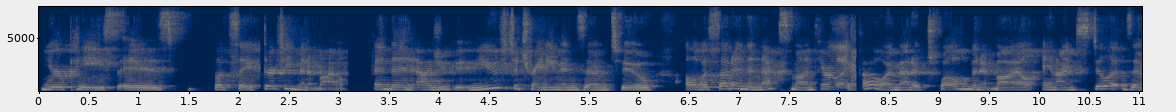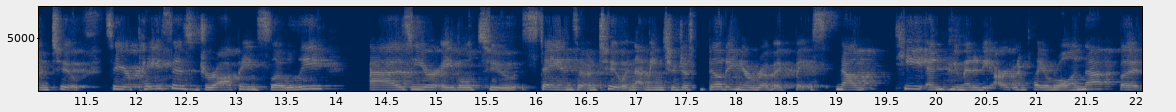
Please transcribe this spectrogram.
your pace is, let's say, 13 minute mile. And then as you get used to training in zone two, all of a sudden the next month you're like, oh, I'm at a 12 minute mile and I'm still at zone two. So your pace is dropping slowly as you're able to stay in zone two. And that means you're just building your aerobic base. Now, heat and humidity are going to play a role in that, but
